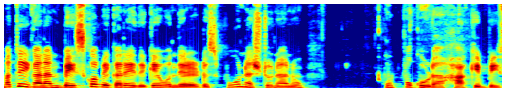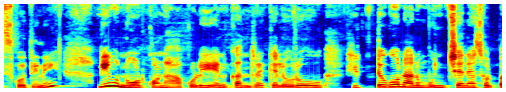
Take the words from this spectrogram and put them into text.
ಮತ್ತು ಈಗ ನಾನು ಬೇಯಿಸ್ಕೋಬೇಕಾದ್ರೆ ಇದಕ್ಕೆ ಒಂದೆರಡು ಸ್ಪೂನಷ್ಟು ನಾನು ಉಪ್ಪು ಕೂಡ ಹಾಕಿ ಬೇಯಿಸ್ಕೋತೀನಿ. ನೀವು ನೋಡ್ಕೊಂಡು ಹಾಕ್ಕೊಳ್ಳಿ ಏನಕ್ಕಂದರೆ ಕೆಲವರು ಹಿಟ್ಟಿಗೂ ನಾನು ಮುಂಚೆನೇ ಸ್ವಲ್ಪ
